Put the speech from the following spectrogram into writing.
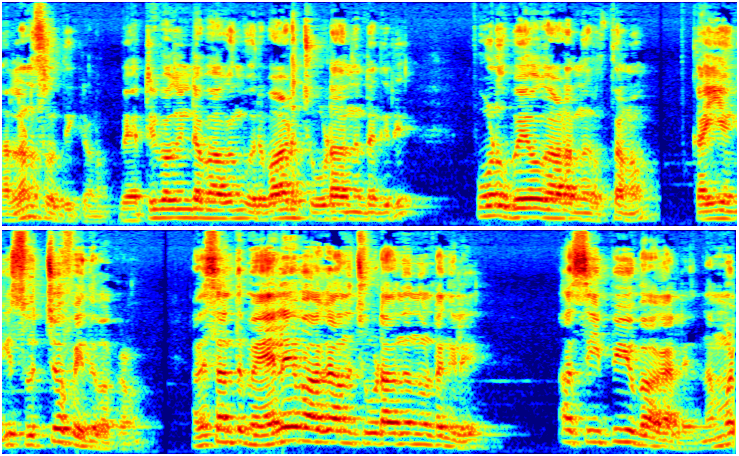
നല്ലോണം ശ്രദ്ധിക്കണം. ബാറ്ററി ഭാഗത്തിന്റെ ഭാഗം ഒരുപാട് ചൂടാകുന്നുണ്ടെങ്കിൽ ഫോൺ ഉപയോഗം അവിടെ നിർത്തണം. കൈയെങ്കിൽ സ്വിച്ച് ഓഫ് ചെയ്ത് വെക്കണം. അതേ സ്ഥാനത്ത് മേലെ ഭാഗമാണ് ചൂടാകുന്നുണ്ടെങ്കിൽ ആ സി പി യു ഭാഗമല്ലേ? നമ്മൾ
